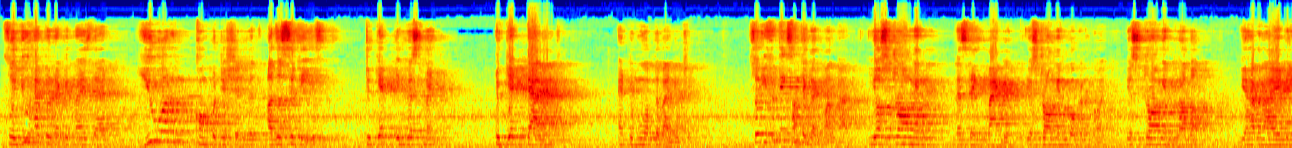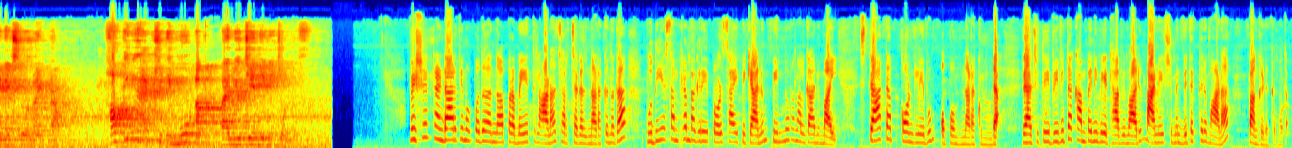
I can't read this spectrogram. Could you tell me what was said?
So you have to recognize that you are in competition with other cities to get investment, to get talent, and to move up the value chain. So if you take something like Malta, you're strong in, let's take mango, you're strong in coconut oil, you're strong in rubber, you have an IIT next door right now. How can you actually move up value chain in each of those? Vision രണ്ടായിരത്തി മുപ്പത് എന്ന പ്രമേയത്തിലാണ് ചർച്ചകൾ നടക്കുന്നത്. പുതിയ സംരംഭകരെ പ്രോത്സാഹിപ്പിക്കാനും പിന്തുണ നൽകാനുമായി startup കോൺക്ലേവും ഒപ്പം നടക്കുന്നുണ്ട്. രാജ്യത്തെ വിവിധ കമ്പനി മേധാവിമാരും മാനേജ്മെന്റ് വിദഗ്ധരുമാണ് പങ്കെടുക്കുന്നത്.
